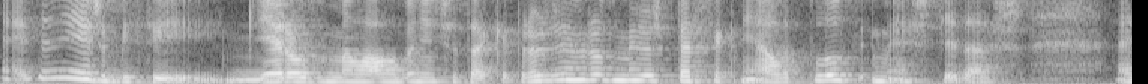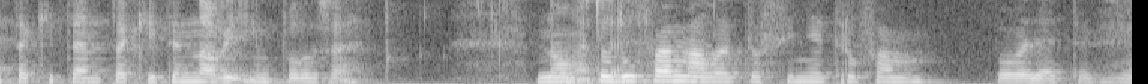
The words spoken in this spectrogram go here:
Aj to nie, že by si nerozumela alebo niečo také, pretože im rozumieš perfektne, ale plus im ešte dáš aj taký ten, taký ten nový impuls, že... No v to dúfam, ale to si netrúfam povedať, takže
